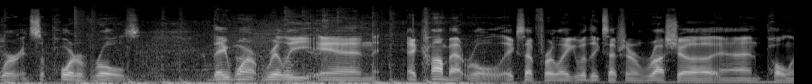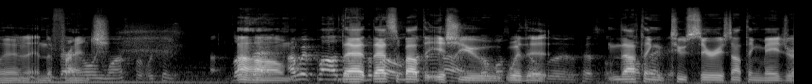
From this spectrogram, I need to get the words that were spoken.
were in supportive roles. They weren't really in a combat role, except for like with the exception of Russia and Poland and the French. Um, that that's about the issue with it. Nothing too serious, nothing major.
